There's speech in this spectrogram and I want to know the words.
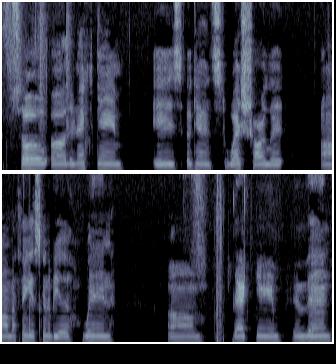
so uh, their next game is against West Charlotte. Um, I think it's gonna be a win. Um, that game, and then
